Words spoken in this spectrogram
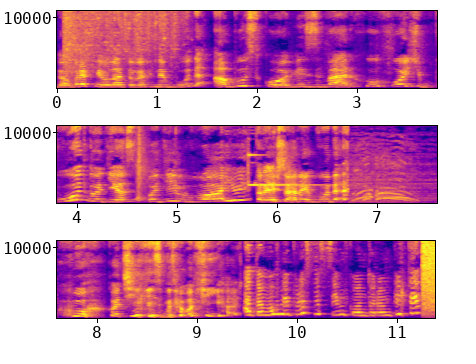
Добре, фіолетових не буде, а бускові зверху хоч будуть, я сподіваюсь. Три шари буде. Хух, хоч якийсь буде макіяж. А то могли просто з цим контуром піти.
